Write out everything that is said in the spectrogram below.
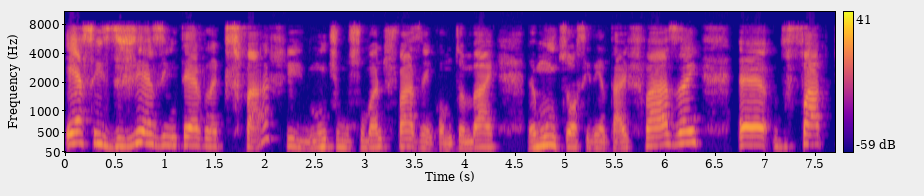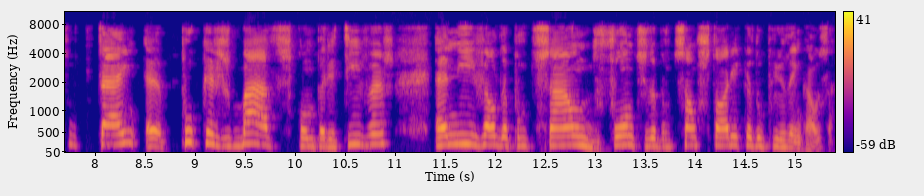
essa exegese interna que se faz, e muitos muçulmanos fazem, como também muitos ocidentais fazem, de facto tem poucas bases comparativas a nível da produção de fontes da produção histórica do período em causa.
